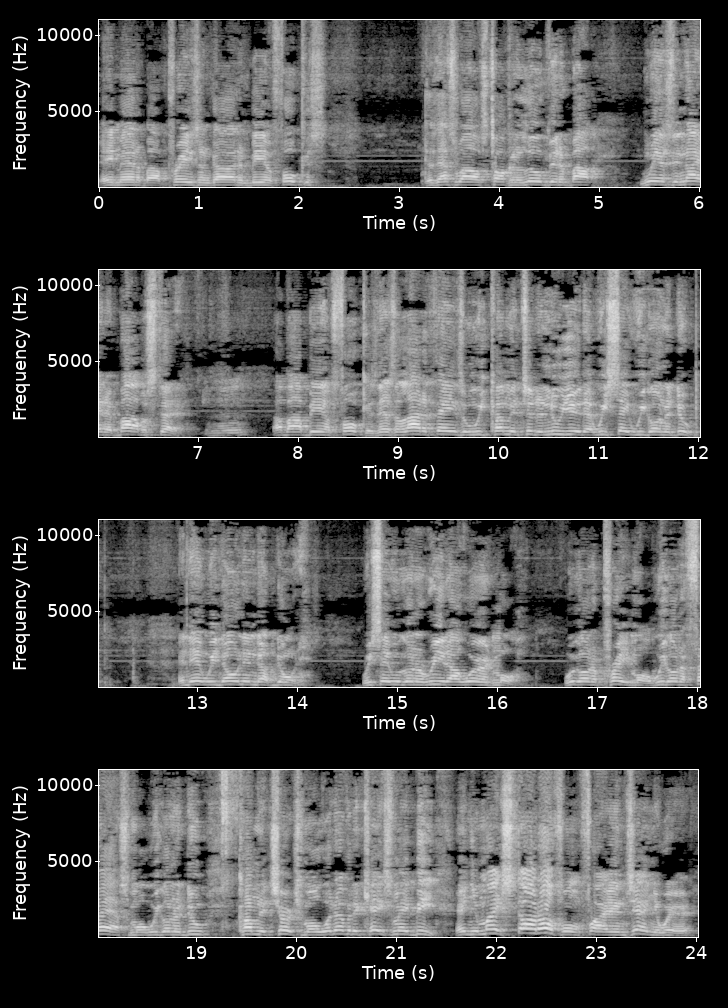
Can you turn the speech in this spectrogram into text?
amen, about praising God and being focused. Because that's why I was talking a little bit about Wednesday night at Bible study. Mm-hmm. About being focused. There's a lot of things when we come into the new year that we say we're going to do. And then we don't end up doing it. We say we're going to read our word more. We're going to pray more. We're going to fast more. We're going to do come to church more, whatever the case may be. And you might start off on fire in January,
